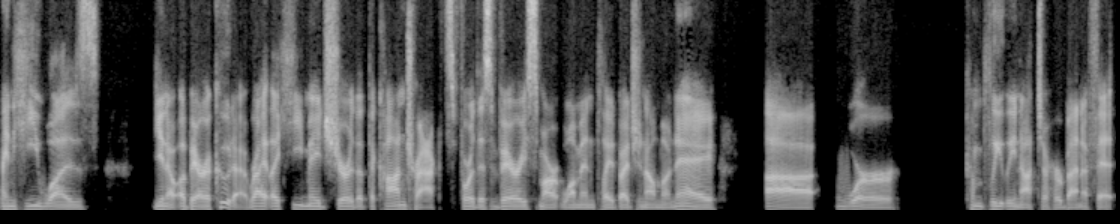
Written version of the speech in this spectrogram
and he was you know a barracuda right like he made sure that the contracts for this very smart woman played by janelle Monáe uh were completely not to her benefit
